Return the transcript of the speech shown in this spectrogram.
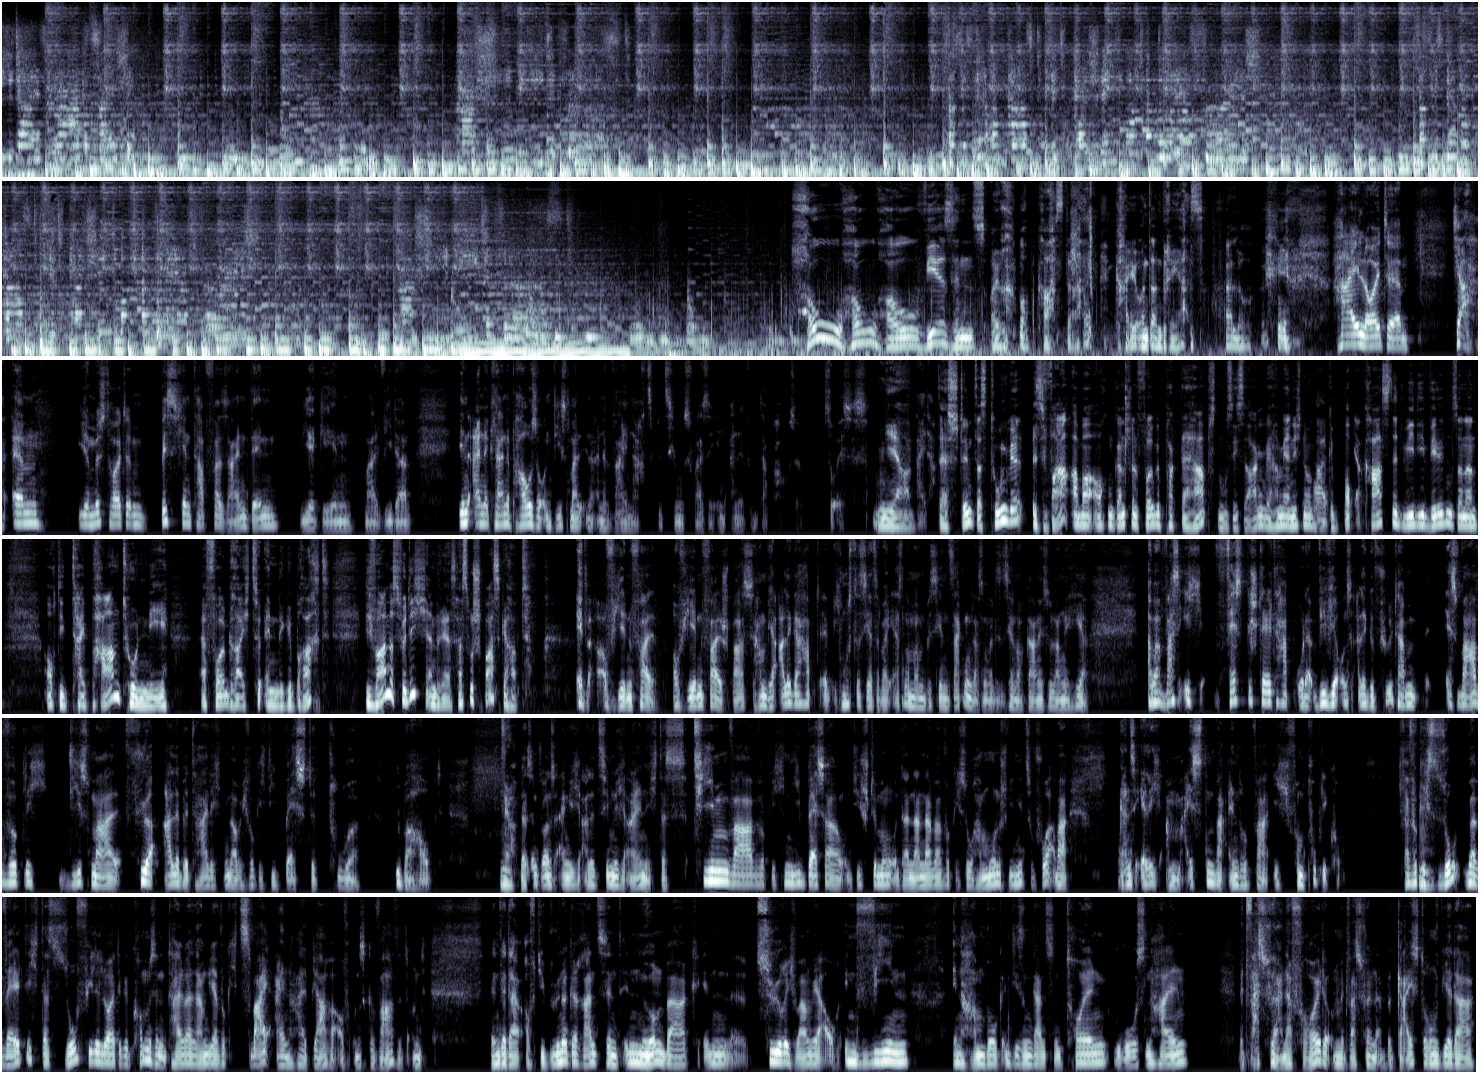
Die drei Fragezeichen. Das ist der Podcast mit Pechling und Andreas Fröhlich. Ho, ho, ho, wir sind's, eure Bobcaster, Kai und Andreas. Hallo. Hi Leute. Tja, ähm, ihr müsst heute ein bisschen tapfer sein, denn wir gehen mal wieder in eine kleine Pause und diesmal in eine Weihnachts- beziehungsweise in eine Winterpause. So ist es. Ja, Leider. das stimmt, das tun wir. Es war aber auch ein ganz schön vollgepackter Herbst, muss ich sagen. Wir haben ja nicht nur Total, gebobcastet wie die Wilden, sondern auch die Taipan-Tournee erfolgreich zu Ende gebracht. Wie war das für dich, Andreas? Hast du Spaß gehabt? Äh, Auf jeden Fall, auf jeden Fall. Spaß haben wir alle gehabt. Äh, Ich muss das jetzt aber erst noch mal ein bisschen sacken lassen, weil das ist ja noch gar nicht so lange her. Aber was ich festgestellt habe oder wie wir uns alle gefühlt haben, es war wirklich diesmal für alle Beteiligten, glaube ich, wirklich die beste Tour überhaupt. Ja. Da sind wir uns eigentlich alle ziemlich einig. Das Team war wirklich nie besser und die Stimmung untereinander war wirklich so harmonisch wie nie zuvor. Aber ganz ehrlich, am meisten beeindruckt war ich vom Publikum. Ich war wirklich so überwältigt, dass so viele Leute gekommen sind. Teilweise haben die ja wirklich zweieinhalb Jahre auf uns gewartet. Und wenn wir da auf die Bühne gerannt sind, in Nürnberg, in äh, Zürich waren wir auch, in Wien, in Hamburg, in diesen ganzen tollen, großen Hallen, mit was für einer Freude und mit was für einer Begeisterung wir da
